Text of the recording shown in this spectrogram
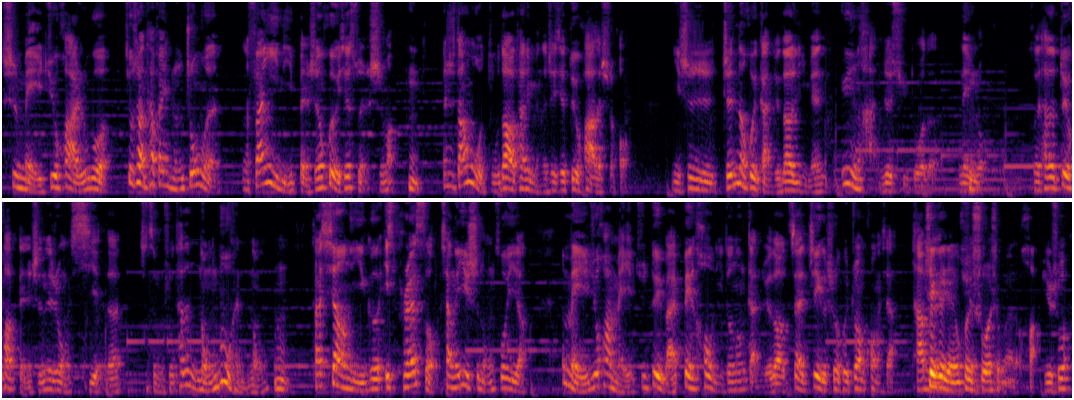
是每一句话，如果就算它翻译成中文，那翻译你本身会有一些损失嘛。嗯，但是当我读到它里面的这些对话的时候，你是真的会感觉到里面蕴含着许多的内容，所以它的对话本身的这种写的，就怎么说，它的浓度很浓。嗯，它像一个 espresso，像个意式浓缩一样。那每一句话、每一句对白背后，你都能感觉到，在这个社会状况下，他们这个人会说什么样的话？比如说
